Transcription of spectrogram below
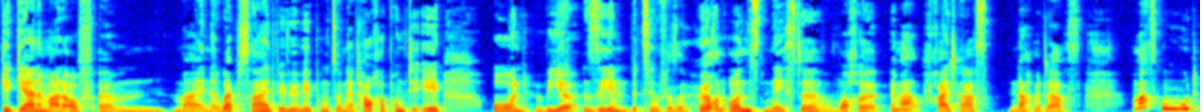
geh gerne mal auf ähm, meine Website www.sonjataucher.de und wir sehen bzw. hören uns nächste Woche immer freitags nachmittags. Mach's gut!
